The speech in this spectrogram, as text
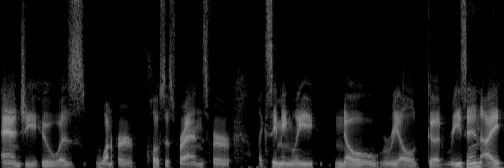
Angie, who was one of her closest friends for like seemingly no real good reason. I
